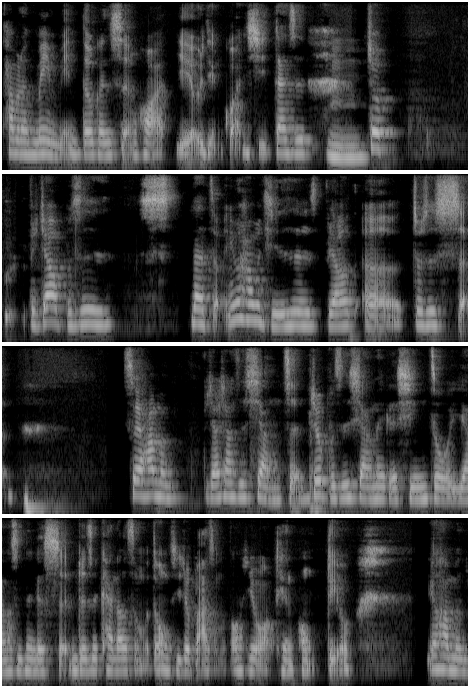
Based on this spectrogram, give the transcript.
他们的命名都跟神话也有一点关系，但是嗯就。比较不是那种，因为他们其实是比较呃，就是神，所以他们比较像是象征，就不是像那个星座一样是那个神，就是看到什么东西就把什么东西往天空丢，因为他们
